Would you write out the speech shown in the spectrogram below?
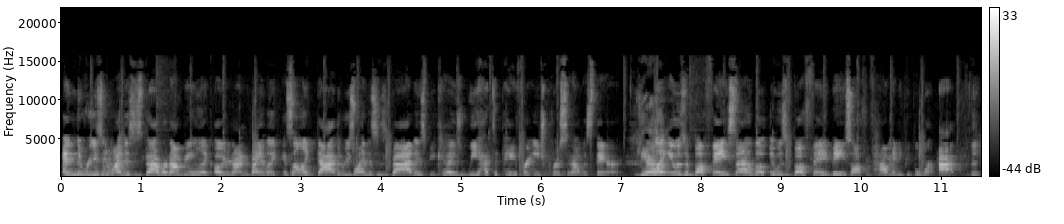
And oh, the wow. reason why this is bad, we're not being like, oh, you're not invited. Like, it's not like that. The reason why this is bad is because we had to pay for each person that was there. Yeah. Like, it was a buffet style, but it was buffet based off of how many people were at the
